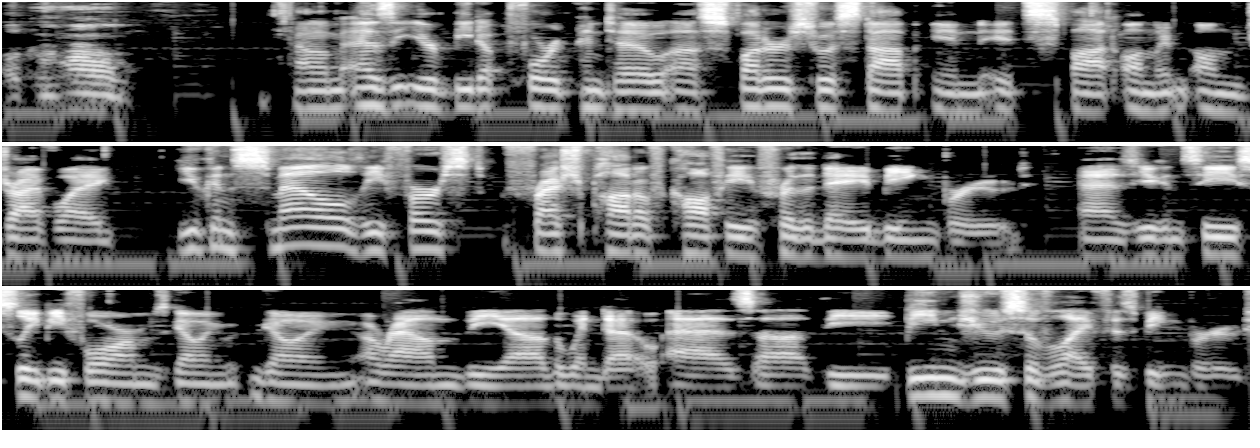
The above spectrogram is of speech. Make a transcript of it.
Welcome home. Um, as your beat up Ford Pinto uh, sputters to a stop in its spot on the on the driveway, you can smell the first fresh pot of coffee for the day being brewed. As you can see sleepy forms going going around the uh, the window as uh, the bean juice of life is being brewed.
